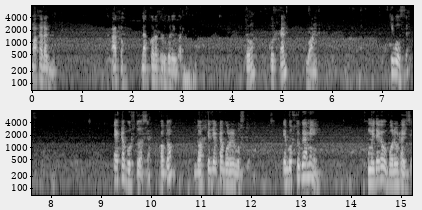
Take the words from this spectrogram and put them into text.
মাথায় রাখব। আসো ম্যাথ করা শুরু করি এবার। তো কোশ্চেন ওয়ান কি বলছে? একটা বস্তু আছে। কত? দশ কেজি একটা বড়ের বস্তু। এই বস্তুকে আমি ভূমি থেকে উপরে উঠাইছি।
